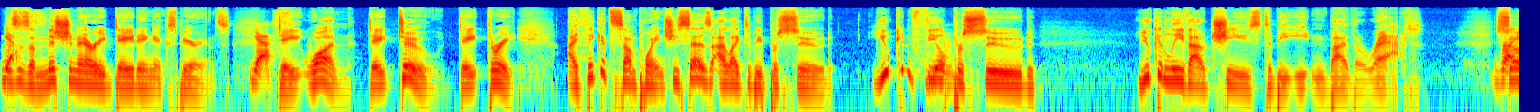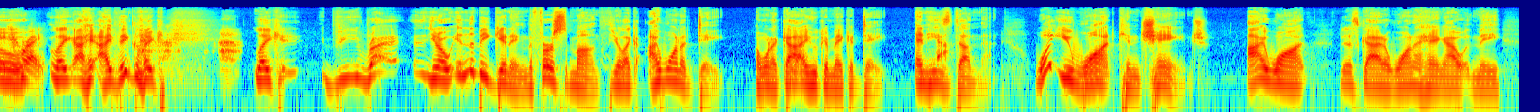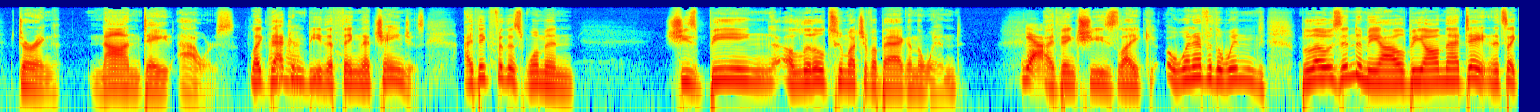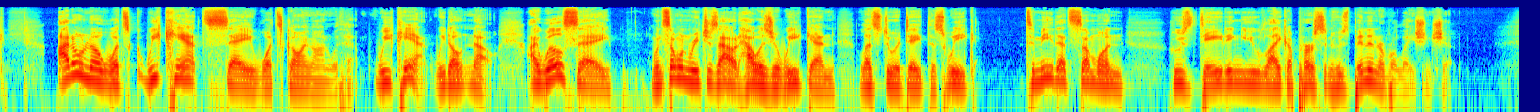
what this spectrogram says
This Yes. is a missionary dating experience. Yes. Date one, date two, date three. I think at some point, and she says, I like to be pursued. You can feel Mm-hmm. pursued. You can leave out cheese to be eaten by the rat. so, right. like, I, I think, like, like, be right, you know, in the beginning, the first month, you're like, I want a date. I want a guy who can make a date. And he's done that. What you want can change. I want this guy to want to hang out with me during non date hours. Like that Mm-hmm. can be the thing that changes. I think for this woman, she's being a little too much of a bag in the wind. Yeah. I think she's like, whenever the wind blows into me, I'll be on that date. And it's like, I don't know what's, we can't say what's going on with him. We can't. We don't know. I will say, when someone reaches out, how was your weekend? Let's do a date this week. To me, that's someone who's dating you like a person who's been in a relationship.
